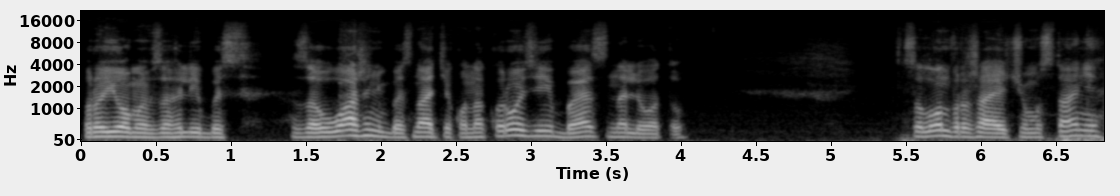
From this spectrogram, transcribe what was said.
Пройоми взагалі без зауважень, без натяку на корозії, без нальоту. Салон в вражаючому стані.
